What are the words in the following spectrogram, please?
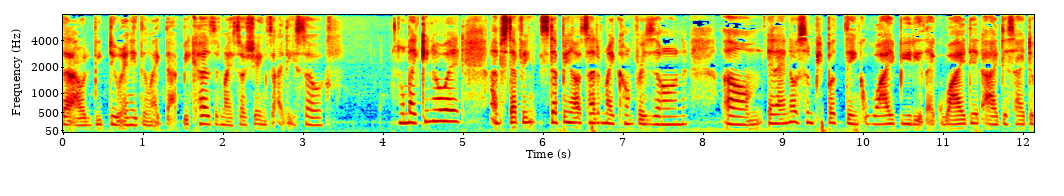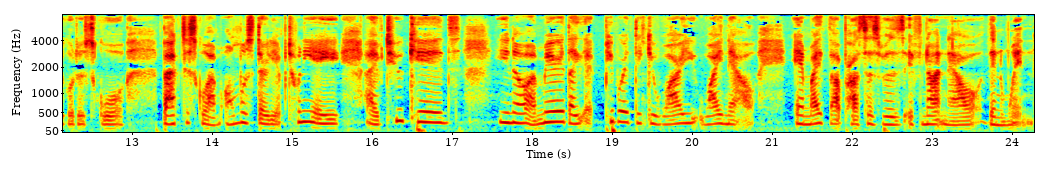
that I would be do anything like that because of my social anxiety. So I'm like, you know what? I'm stepping stepping outside of my comfort zone. Um, and I know some people think, why beauty? Like, why did I decide to go to school? Back to school. I'm almost 30. I'm 28. I have two kids. You know, I'm married. Like, people are thinking, why are you, why now? And my thought process was, if not now, then when?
